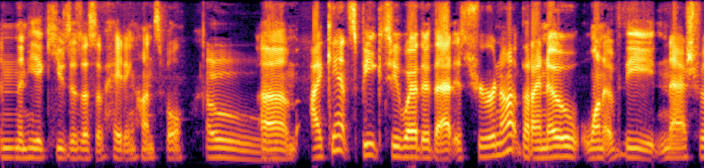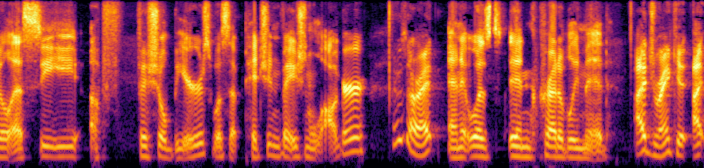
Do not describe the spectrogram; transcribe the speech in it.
And then he accuses us of hating Huntsville. oh Um, I can't speak to whether that is true or not, but I know one of the Nashville SC official beers was a Pitch Invasion Lager, it was all right and it was incredibly mid. i drank it I,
